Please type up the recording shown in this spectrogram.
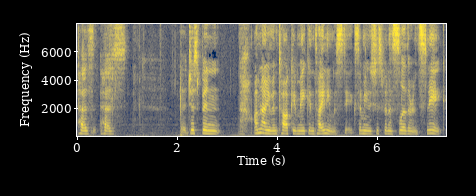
has has just been I'm not even talking making tiny mistakes. I mean, it's just been a slithering snake.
